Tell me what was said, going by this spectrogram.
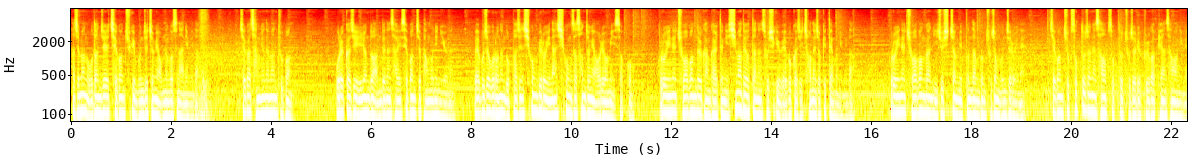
하지만 5단지의 재건축이 문제점이 없는 것은 아닙니다. 제가 작년에만 두 번, 올해까지 1년도 안 되는 사이 세 번째 방문인 이유는 외부적으로는 높아진 시공비로 인한 시공사 선정에 어려움이 있었고 그로 인해 조합원들 간 갈등이 심화되었다는 소식이 외부까지 전해졌기 때문입니다. 그로 인해 조합원 간 이주 시점 및 분담금 조정 문제로 인해 재건축 속도 전의 사업 속도 조절이 불가피한 상황이며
